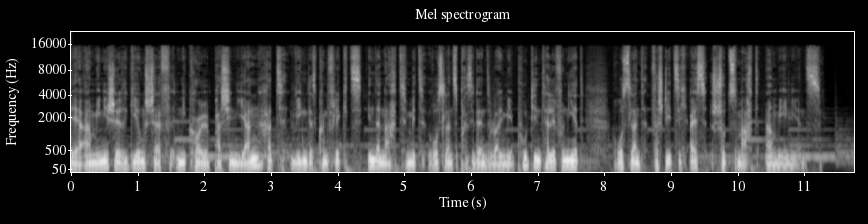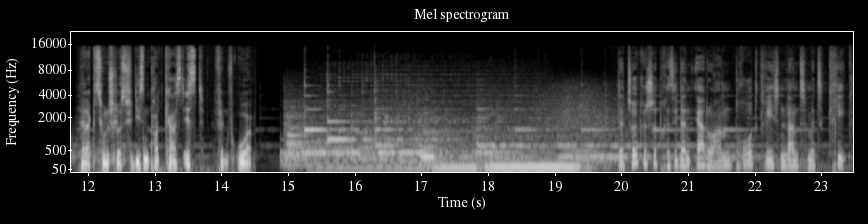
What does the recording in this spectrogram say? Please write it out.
Der armenische Regierungschef Nikol Pashinyan hat wegen des Konflikts in der Nacht mit Russlands Präsident Wladimir Putin telefoniert. Russland versteht sich als Schutzmacht Armeniens. Redaktionsschluss für diesen Podcast ist 5 Uhr. Der türkische Präsident Erdogan droht Griechenland mit Krieg.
